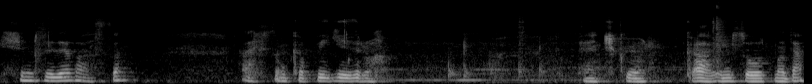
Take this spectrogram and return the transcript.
Şimdi zile bastım. Açtım kapıyı gelir o. Ben çıkıyorum. Kahvemi soğutmadan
